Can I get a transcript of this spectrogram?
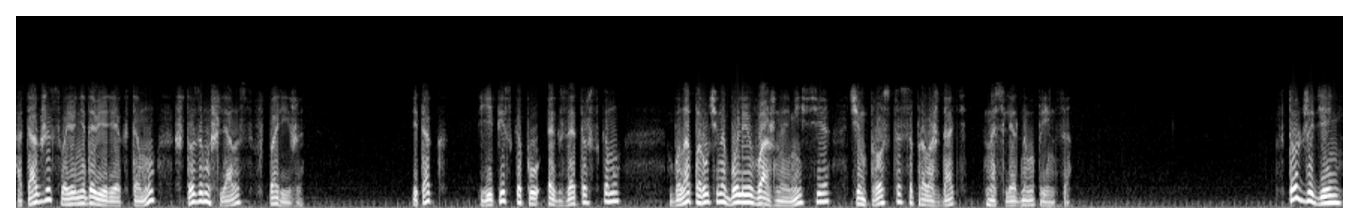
а также свое недоверие к тому, что замышлялось в Париже. Итак, епископу Экзетерскому была поручена более важная миссия, чем просто сопровождать наследного принца. В тот же день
